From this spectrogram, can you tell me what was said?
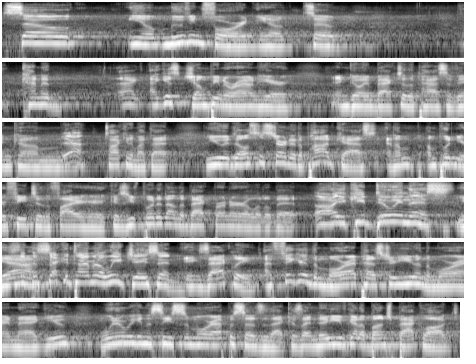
so, you know, moving forward, you know, so kind of, I, I guess jumping around here. And going back to the passive income, Yeah. talking about that, you had also started a podcast, and I'm I'm putting your feet to the fire here because you've put it on the back burner a little bit. Oh, you keep doing this. It's Yeah. like the second time in a week, Jason. Exactly. I figured the more I pester you and the more I nag you, when are we going to see some more episodes of that? Because I know you've got a bunch backlogged.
